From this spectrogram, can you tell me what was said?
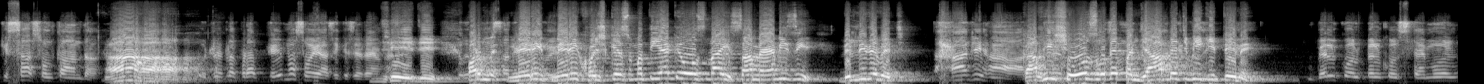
ਕਿੱਸਾ ਸੁਲਤਾਨ ਦਾ। ਹਾਂ ਹਾਂ ਹਾਂ ਹਾਂ। ਜਿਹੜਾ ਬੜਾ ਫੇਮਸ ਹੋਇਆ ਸੀ ਕਿਸੇ ਟਾਈਮ ਜੀ ਜੀ। ਔਰ ਮੇਰੀ ਮੇਰੀ ਖੁਸ਼ਕਿਸਮਤੀ ਹੈ ਕਿ ਉਸ ਦਾ ਹਿੱਸਾ ਮੈਂ ਵੀ ਸੀ ਦਿੱਲੀ ਦੇ ਵਿੱਚ। ਹਾਂਜੀ ਹਾਂ। ਕਾਫੀ ਸ਼ੋਜ਼ ਉਹਦੇ ਪੰਜਾਬ ਵਿੱਚ ਵੀ ਕੀਤੇ ਨੇ। ਬਿਲਕੁਲ ਬਿਲਕੁਲ ਸੈਮੂਅਲ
